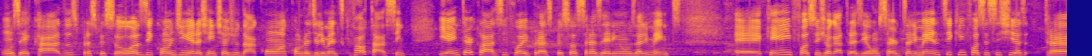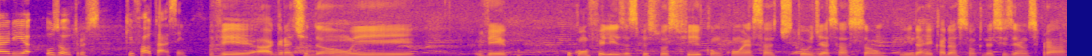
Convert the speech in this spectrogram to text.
uns recados para as pessoas e com o dinheiro a gente ajudar com a compra de alimentos que faltassem. E a interclasse foi para as pessoas trazerem os alimentos. É, quem fosse jogar trazia uns certos alimentos e quem fosse assistir traria os outros que faltassem. Ver a gratidão e ver o quão felizes as pessoas ficam com essa atitude, essa ação, linda arrecadação que nós fizemos para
